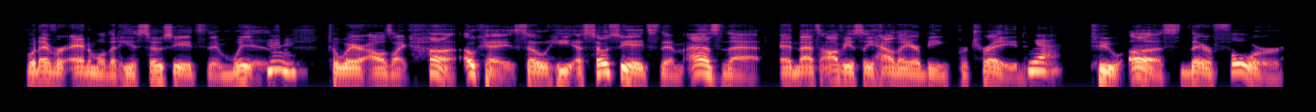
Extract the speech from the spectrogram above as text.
whatever animal that he associates them with mm. to where I was like, huh, okay, so he associates them as that. And that's obviously how they are being portrayed yeah. to us. Therefore,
